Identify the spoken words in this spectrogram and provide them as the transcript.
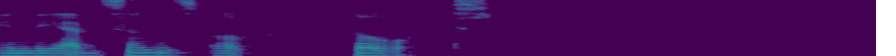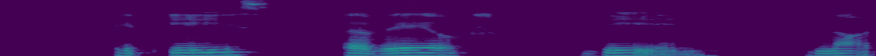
in the absence of thoughts. It is a way of being, not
